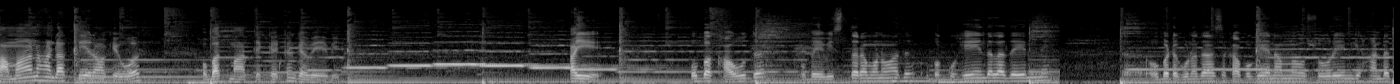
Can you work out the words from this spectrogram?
සමාන හඬක් තියෙනවා කිව්වොත් ඔබත් මාත් එක්ක එක ගවේවි. අයි ඔබ කවුද ඔබේ විස්තර මොනවද ඔබ කොහේ ඉඳලා දෙන්නේ ඔබට ගුණදාස කපුගේ නම් වූ ශූරයන්ගේ හඬ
